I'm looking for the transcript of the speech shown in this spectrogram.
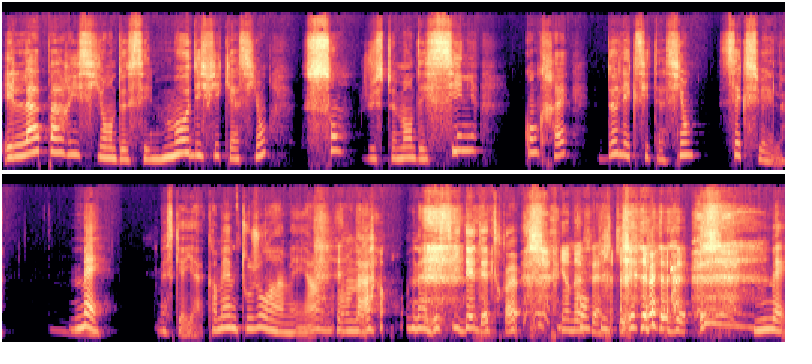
et l'apparition de ces modifications sont justement des signes concrets de l'excitation sexuelle. Hmm. Mais parce qu'il y a quand même toujours un mais. Hein, on, a, on a décidé d'être compliqué. mais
